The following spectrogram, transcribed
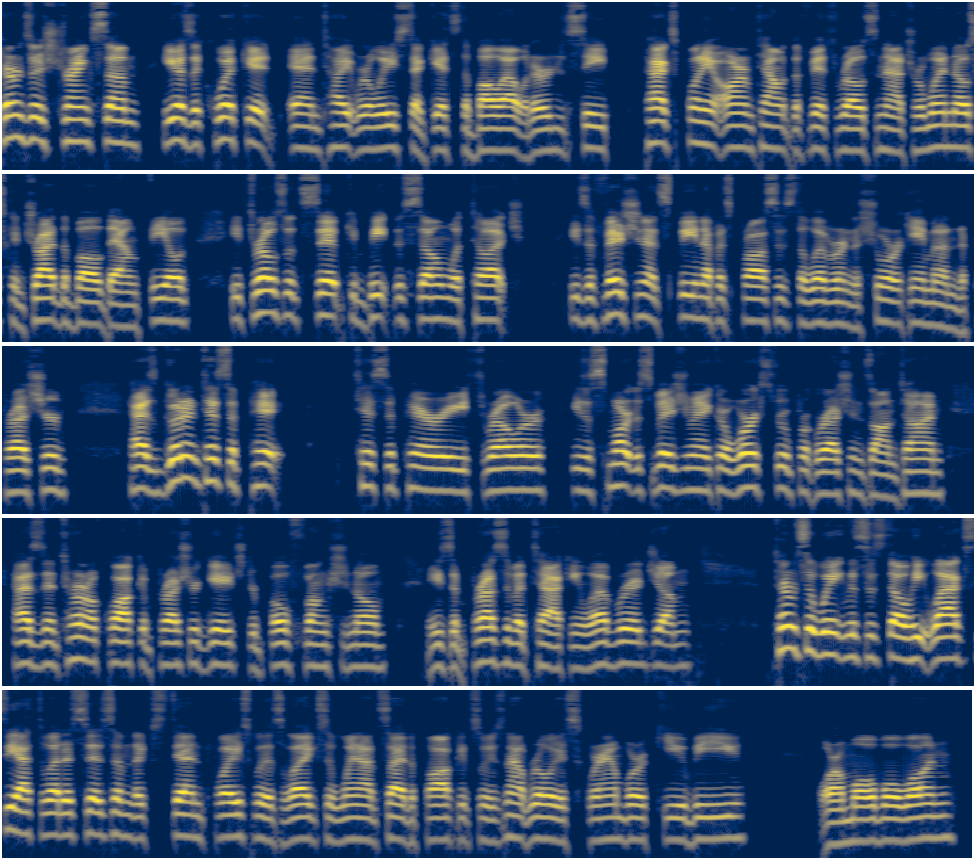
turns his strengths some. He has a quick and tight release that gets the ball out with urgency. Packs plenty of arm talent with the fifth row. It's natural windows, can drive the ball downfield. He throws with sip, can beat the zone with touch. He's efficient at speeding up his process, delivering the short game and under pressure. Has good anticipa- anticipatory thrower. He's a smart decision maker, works through progressions on time, has an internal clock and pressure gauge. They're both functional. He's impressive attacking leverage. Um, terms of weaknesses, though, he lacks the athleticism to extend place with his legs and win outside the pocket, so he's not really a scrambler QB or a mobile one.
